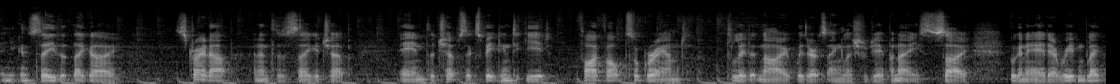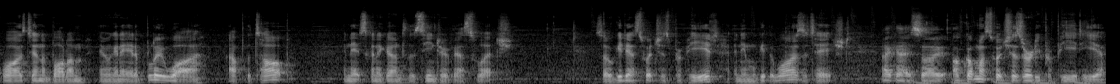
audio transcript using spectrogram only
and you can see that they go straight up and into the Sega chip and the chip's expecting to get 5 volts or ground to let it know whether it's English or Japanese. So we're going to add our red and black wires down the bottom and we're going to add a blue wire up the top and that's going to go into the centre of our switch. So we'll get our switches prepared and then we'll get the wires attached. Okay, so I've got my switches already prepared here.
